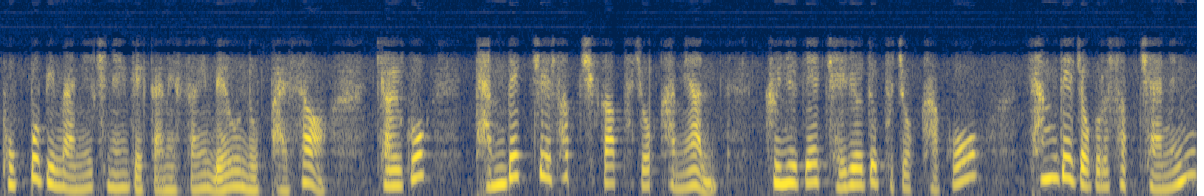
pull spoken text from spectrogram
복부 비만이 진행될 가능성이 매우 높아서 결국 단백질 섭취가 부족하면 근육의 재료도 부족하고 상대적으로 섭취하는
